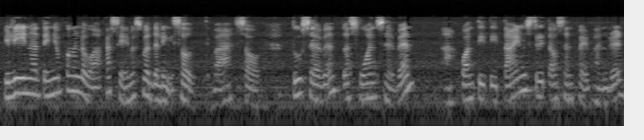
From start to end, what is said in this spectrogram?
Piliin natin yung pangalawa kasi mas madaling isolve, di ba? So, 2,7 plus 1,7, ah, quantity times 3,500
